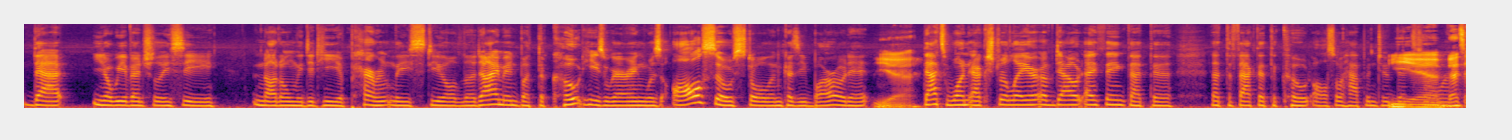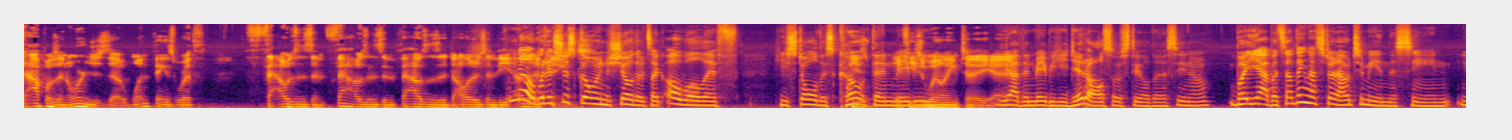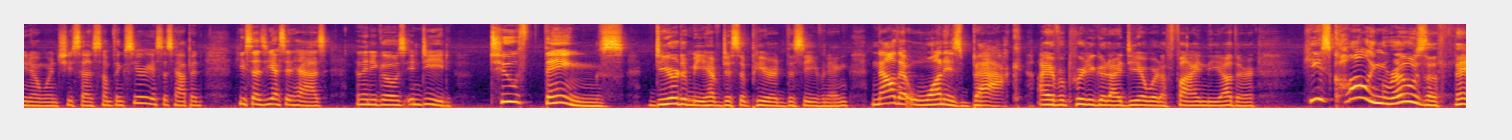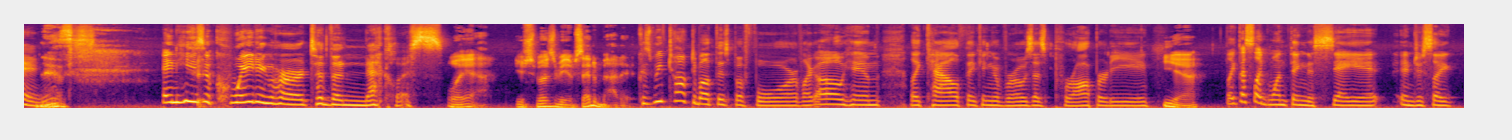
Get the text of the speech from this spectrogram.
that, you know, we eventually see. Not only did he apparently steal the diamond, but the coat he's wearing was also stolen because he borrowed it Yeah. that's one extra layer of doubt I think that the that the fact that the coat also happened to Yeah, stolen. that's apples and oranges though. One thing's worth thousands and thousands and thousands of dollars and the no but it's just going to show that it's like oh well if he stole this coat he's- then if maybe he's willing to yeah. yeah then maybe he did also steal this you know but yeah but something that stood out to me in this scene you know when she says something serious has happened he says yes it has and then he goes indeed two things dear to me have disappeared this evening. Now that one is back, I have a pretty good idea where to find the other. He's calling Rose a thing. and he's equating her to the necklace. Well, yeah. You're supposed to be upset about it. Because we've talked about this before of like, oh, him, like Cal thinking of Rose as property. Yeah. Like, that's like one thing to say it and just like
